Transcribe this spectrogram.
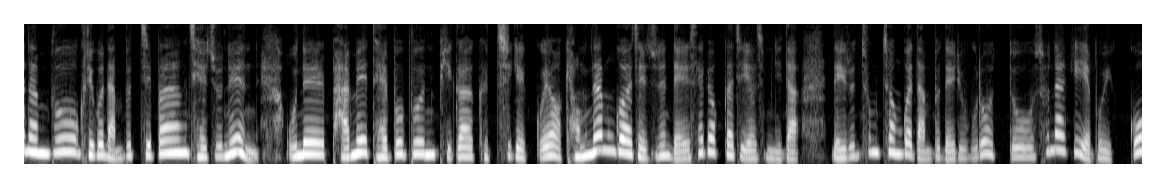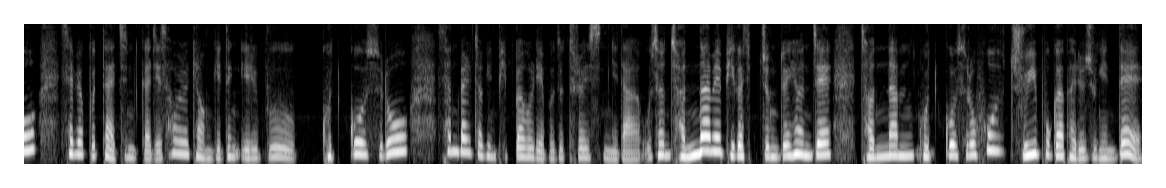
남부 그리고 남부지방 제주는 오늘 밤에 대부분 비가 그치겠고요. 경남과 제주는 내일 새벽까지 이어집니다. 내일은 충청과 남부 내륙으로 또 소나기 예보 있고 새벽부터 아침까지 서울 경기 등 일부 곳곳으로 산발적인 빗방울 예보도 들어 있습니다. 우선 전남에 비가 집중돼 현재 전남 곳곳으로 호주의보가 발효 중인데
